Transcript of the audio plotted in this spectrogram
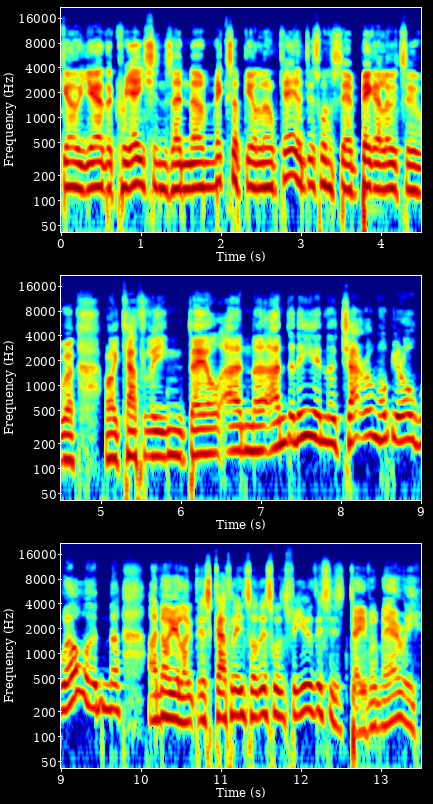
go. Yeah, the creations and uh, mix up your little. I just want to say a big hello to uh, my Kathleen, Dale, and uh, Anthony in the chat room. Hope you're all well. And uh, I know you like this, Kathleen, so this one's for you. This is David Mary.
